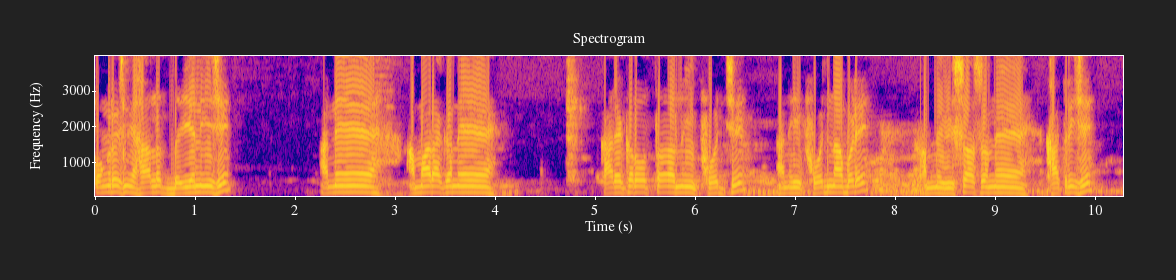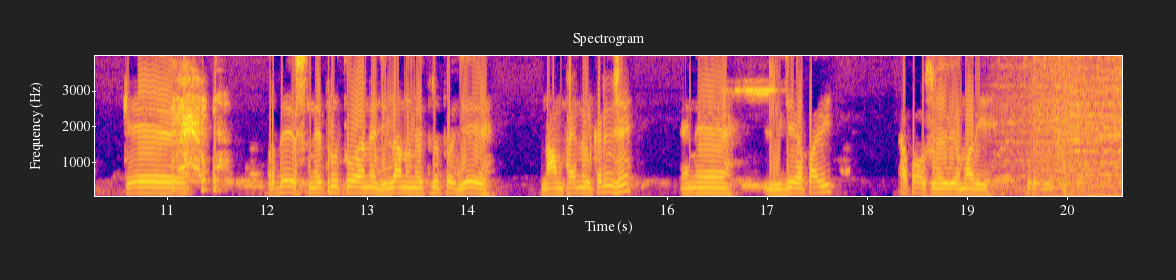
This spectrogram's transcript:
કોંગ્રેસની હાલત દયનીય છે. અને અમારા કને કાર્યકરોની ફોજ છે અને એ ફોજના બળે અમને વિશ્વાસ અને ખાતરી છે કે પ્રદેશ નેતૃત્વ અને જિલ્લાનું નેતૃત્વ જે નામ ફાઇનલ કર્યું છે એને વિજય અપાવી. અપાવશું એવી અમારી પૂરેપૂરી ખાતરી.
